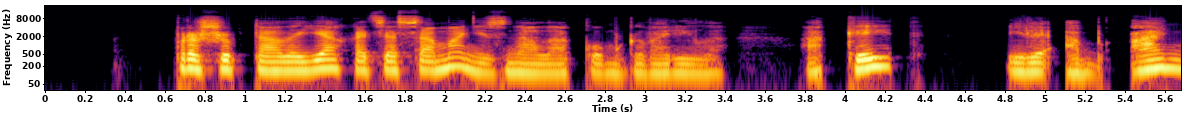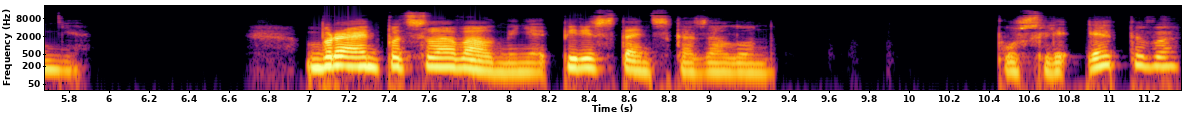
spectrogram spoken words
— прошептала я, хотя сама не знала, о ком говорила, о Кейт или об Анне. Брайан поцеловал меня. «Перестань», — сказал он. После этого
